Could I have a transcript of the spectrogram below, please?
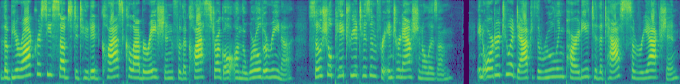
The bureaucracy substituted class collaboration for the class struggle on the world arena, social patriotism for internationalism. In order to adapt the ruling party to the tasks of reaction,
